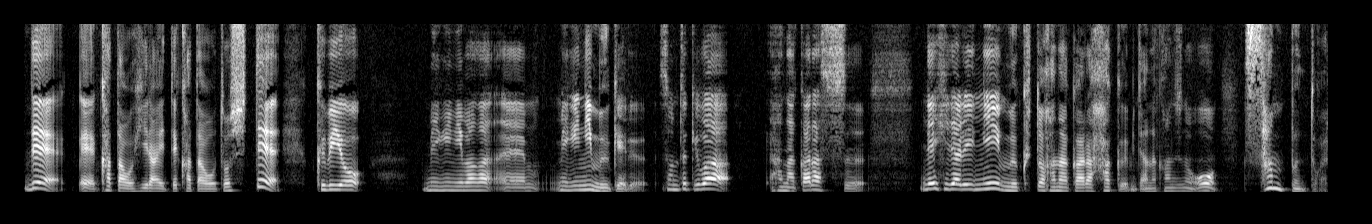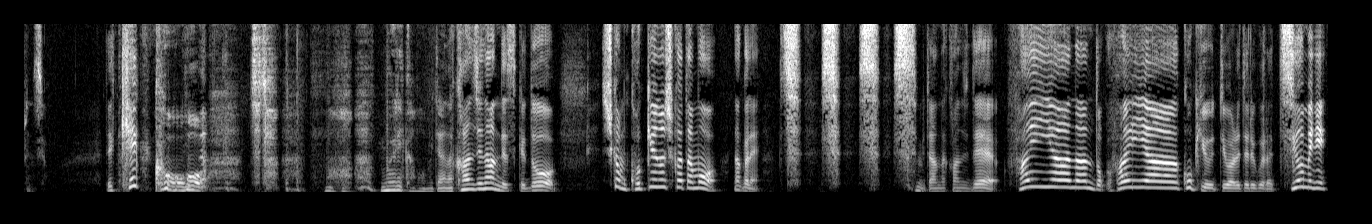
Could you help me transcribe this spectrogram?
で、えー肩を開いて肩を落として首を右に曲が、えー右に向けるその時は鼻から吸うで左に向くと鼻から吐くみたいな感じのを3分とかやるんですよ。で結構ちょっともう無理かもみたいな感じなんですけどしかも呼吸の仕方もなんかねスッスッスッスッみたいな感じでファイヤーなんとかファイヤー呼吸って言われてるぐらい強めに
